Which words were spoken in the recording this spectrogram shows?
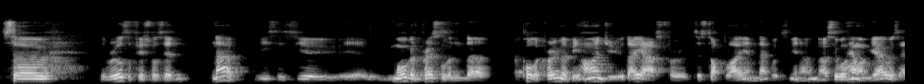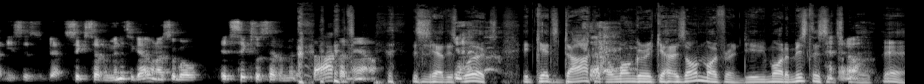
So the rules official said, no. He says, you, uh, Morgan Pressel and uh, Paula Creamer behind you, they asked for to stop play, and that was, you know, and I said, well, how long ago was that? And he says, about six, seven minutes ago. And I said, well, it's six or seven minutes darker now. this is how this works. It gets darker the longer it goes on, my friend. You might have missed this at school. Yeah.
